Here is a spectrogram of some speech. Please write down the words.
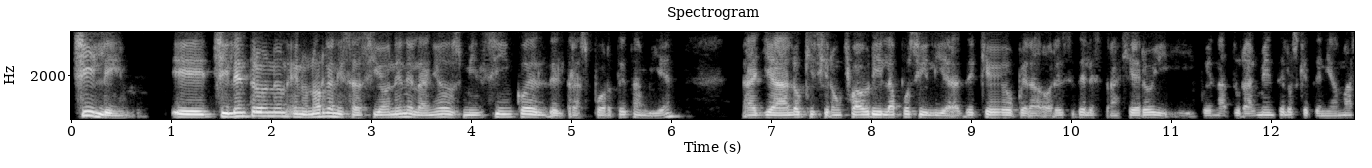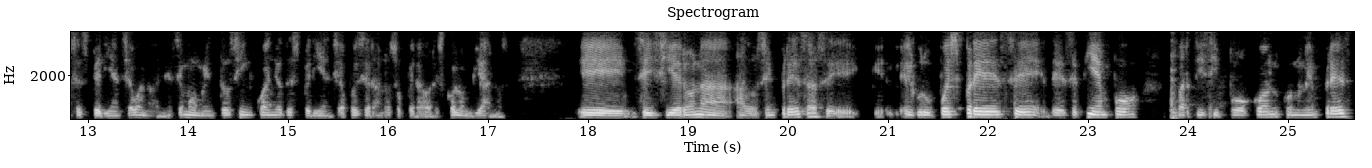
Chile, eh, Chile entró en, una organización en el año 2005 del, transporte también. Allá lo que hicieron fue abrir la posibilidad de que operadores del extranjero y, pues naturalmente los que tenían más experiencia, bueno, en ese momento cinco años de experiencia, pues eran los operadores colombianos. Eh, se hicieron a, dos empresas. Eh, el, grupo Express de ese tiempo participó con, con una empresa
